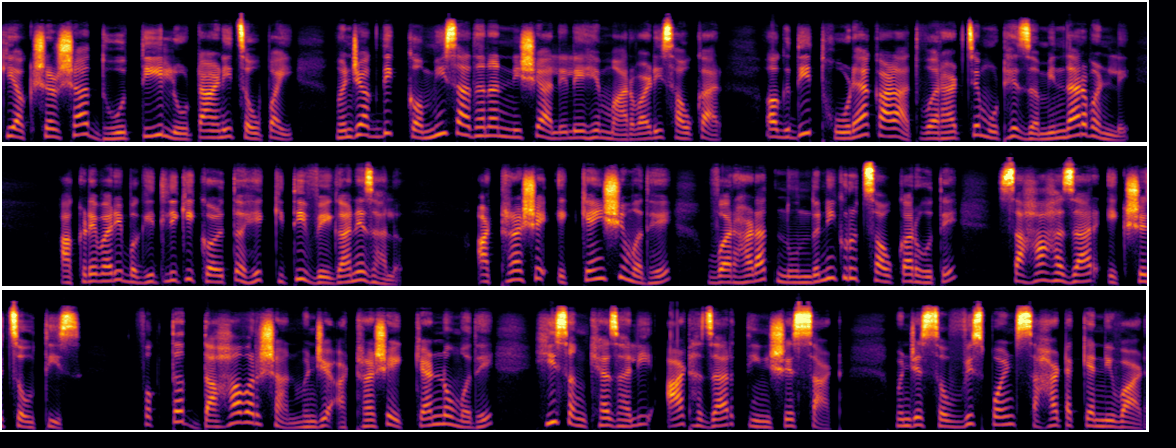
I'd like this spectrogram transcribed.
की अक्षरशः धोती लोटा आणि चौपाई म्हणजे अगदी कमी साधनांनिशी आलेले हे मारवाडी सावकार अगदी थोड्या काळात वऱ्हाडचे मोठे जमीनदार बनले. आकडेवारी बघितली की कळतं हे किती वेगाने झालं. अठराशे एक्क्याऐंशीमध्ये वऱ्हाडात नोंदणीकृत सावकार होते सहा हजार एकशे चौतीस. फक्त दहा वर्षां म्हणजे अठराशे एक्क्याण्णवमध्ये ही संख्या झाली आठ हजार तीनशे साठ म्हणजे सव्वीस पॉईंट सहा टक्क्यांनी वाढ.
